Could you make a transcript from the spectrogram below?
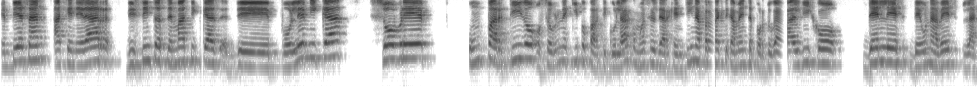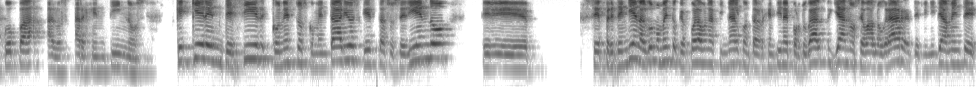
empiezan a generar distintas temáticas de polémica sobre un partido o sobre un equipo particular como es el de Argentina. Prácticamente Portugal dijo, denles de una vez la copa a los argentinos. ¿Qué quieren decir con estos comentarios? ¿Qué está sucediendo? Eh, se pretendía en algún momento que fuera una final contra Argentina y Portugal, ya no se va a lograr, definitivamente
